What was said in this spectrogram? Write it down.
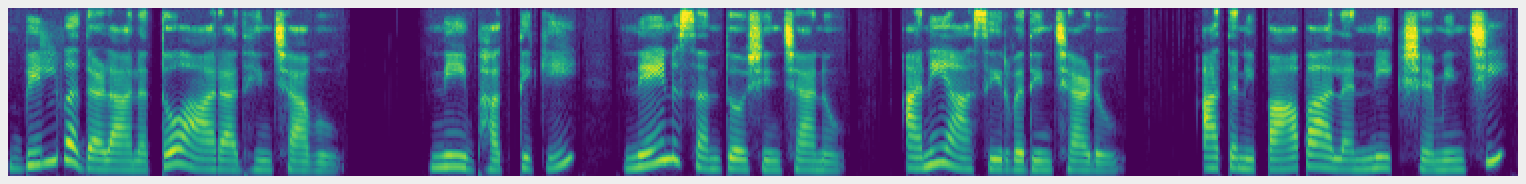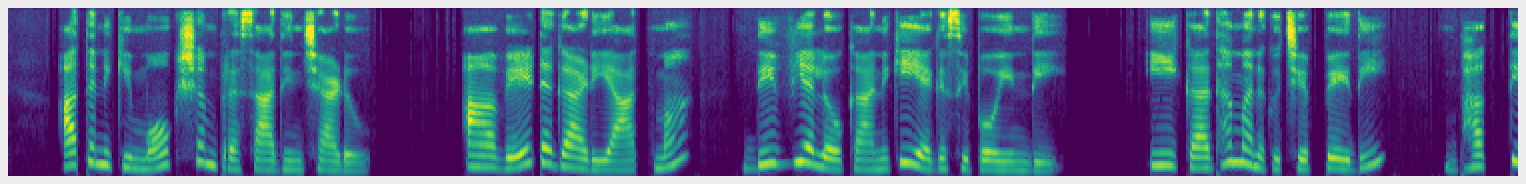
బిల్వదళానతో ఆరాధించావు. నీ భక్తికి నేను సంతోషించాను అని ఆశీర్వదించాడు. అతని పాపాలన్నీ క్షమించి అతనికి మోక్షం ప్రసాదించాడు. ఆ వేటగాడి ఆత్మ దివ్యలోకానికి ఎగసిపోయింది. ఈ కథ మనకు చెప్పేది భక్తి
